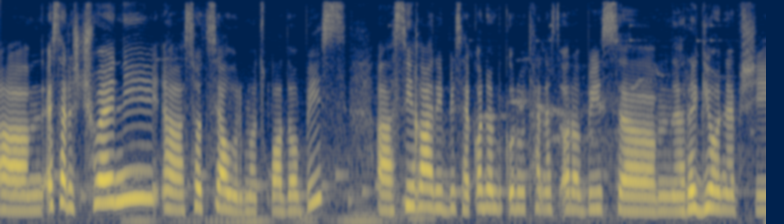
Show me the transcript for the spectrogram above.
ეს არის ჩვენი სოციალური მოწყვლადობის, სიღარიბის, ეკონომიკური უთანასწორობის რეგიონებში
